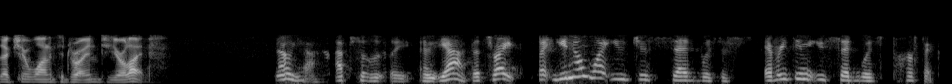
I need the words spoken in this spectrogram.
that you're wanting to draw into your life. Oh yeah, absolutely, and yeah, that's right. But you know what you just said was this, everything that you said was perfect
